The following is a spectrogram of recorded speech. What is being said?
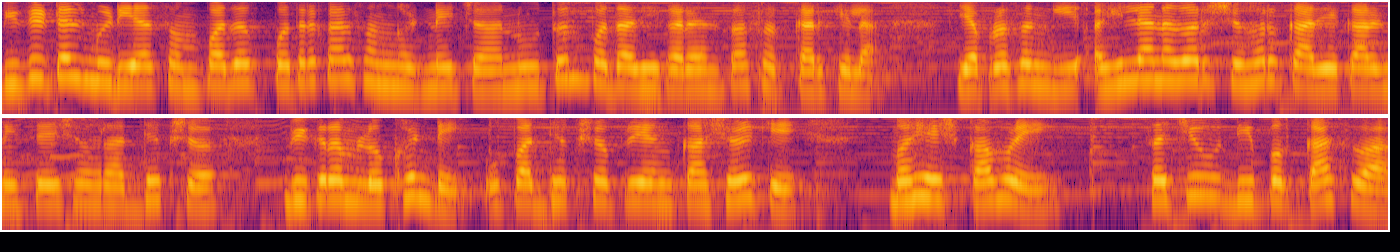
डिजिटल मीडिया संपादक पत्रकार संघटनेच्या नूतन पदाधिकाऱ्यांचा सत्कार केला. याप्रसंगी अहिल्यानगर शहर कार्यकारिणीचे शहराध्यक्ष विक्रम लोखंडे उपाध्यक्ष प्रियंका शेळके महेश कांबळे सचिव दीपक कासवा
